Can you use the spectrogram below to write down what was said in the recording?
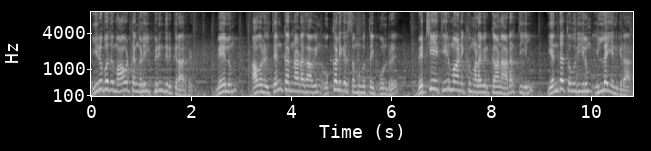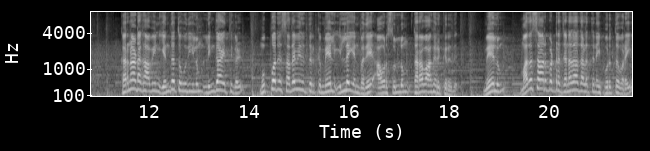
இருபது மாவட்டங்களில் பிரிந்திருக்கிறார்கள். மேலும் அவர்கள் தென் கர்நாடகாவின் ஒக்கலிகர் சமூகத்தை போன்று வெற்றியை தீர்மானிக்கும் அளவிற்கான அடர்த்தியில் எந்த தொகுதியிலும் இல்லை என்கிறார். கர்நாடகாவின் எந்த தொகுதியிலும் லிங்காயத்துகள் முப்பது சதவீதத்திற்கு மேல் இல்லை என்பதே அவர் சொல்லும் தரவாக இருக்கிறது. மேலும் மதசார்பற்ற ஜனதா தளத்தினை பொறுத்தவரை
